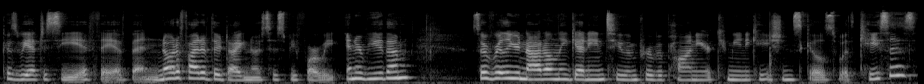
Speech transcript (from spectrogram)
because we have to see if they have been notified of their diagnosis before we interview them. So, really, you're not only getting to improve upon your communication skills with cases,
